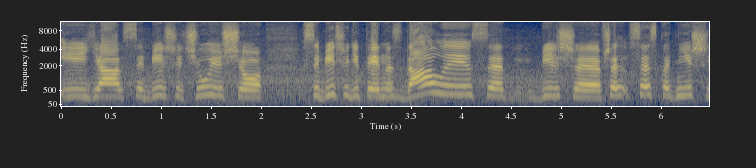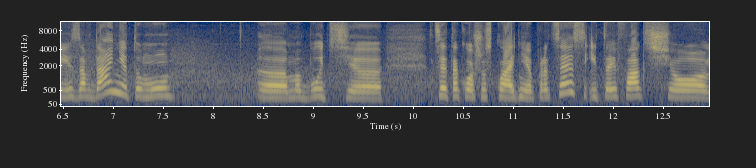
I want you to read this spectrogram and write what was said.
і я все більше чую, що все більше дітей не здали, все більше все, складніші завдання, тому, е, мабуть, е, це також ускладнює процес. І той факт, що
